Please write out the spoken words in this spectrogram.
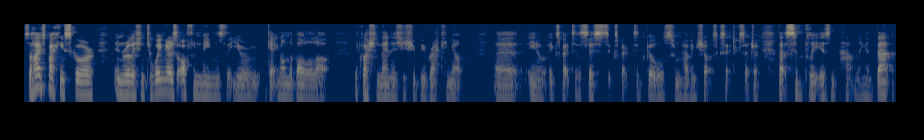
So the highest packing score in relation to wingers often means that you're getting on the ball a lot. The question then is you should be racking up uh, you know, expected assists, expected goals from having shots, etc., etc. That simply isn't happening, and that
